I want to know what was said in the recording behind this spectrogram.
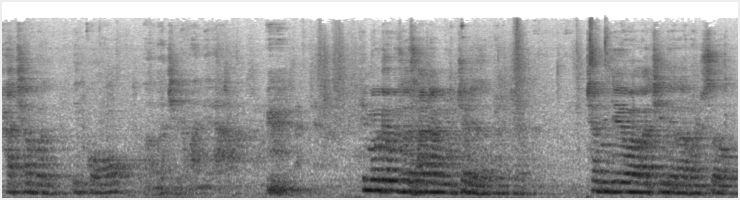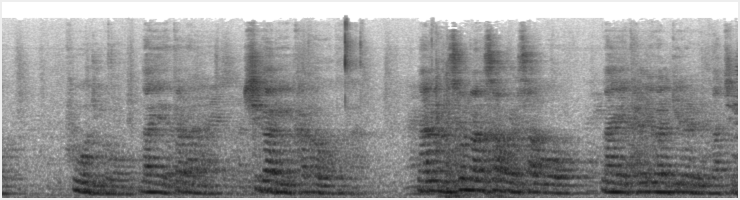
같이 한번 읽고 마치려고 합니다. 디모데후서 4장 6절에서 8절 천재와 같이 내가 벌써 부어지고 나의 떠나는 시각이 가까웠도다. 나는 선한 싸움을 싸고 나의 달려갈 길을 마치고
